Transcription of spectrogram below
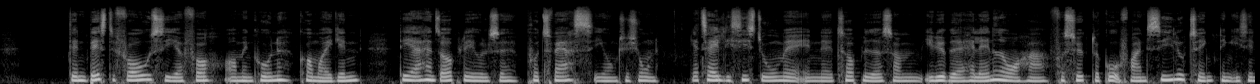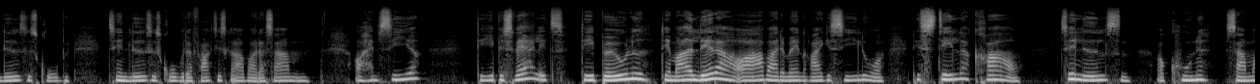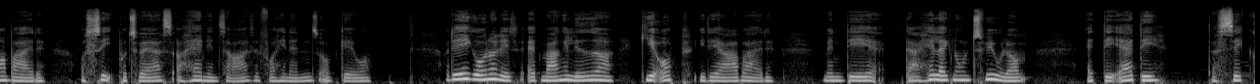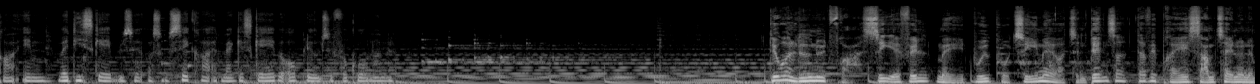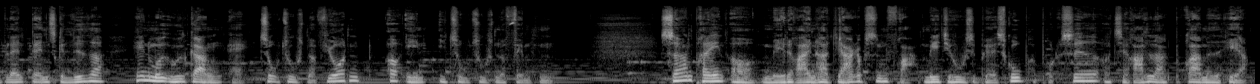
den bedste forudsiger for, om en kunde kommer igen, det er hans oplevelse på tværs i organisationen. Jeg talte i sidste uge med en øh, topleder, som i løbet af halvandet år har forsøgt at gå fra en silotænkning i sin ledelsesgruppe til en ledelsesgruppe, der faktisk arbejder sammen. Og han siger, det er besværligt, det er bøvlet, det er meget lettere at arbejde med en række siloer. Det stiller krav til ledelsen at kunne samarbejde og se på tværs og have en interesse for hinandens opgaver. Og det er ikke underligt, at mange ledere giver op i det arbejde, men det, der er heller ikke nogen tvivl om, at det er det, der sikrer en værdiskabelse, og som sikrer, at man kan skabe oplevelse for kunderne. Det var Lydnyt fra CFL med et bud på temaer og tendenser, der vil præge samtalerne blandt danske ledere hen mod udgangen af 2014 og ind i 2015. Søren Prehn og Mette Reinhardt Jacobsen fra Mediehuset Periskop har produceret og tilrettelagt programmet her.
